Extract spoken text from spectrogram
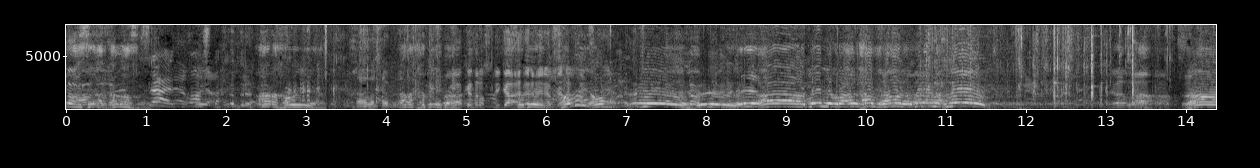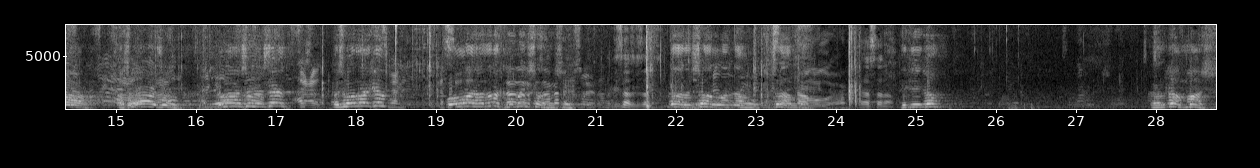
معي سيارة خلاص سعد واسطة أنا خبره أنا حبيبك كثر اصدقائنا الحين خوي ام آه من راح الحظ هذا من المحمود آه ابو غازي والله شوف يا شيخ إيش الرقم. والله هذا رقم ما يشوف يا شيخ لا لا إن شاء الله إنه إن شاء الله. يا سلام. دقيقة. أرقام ماشي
